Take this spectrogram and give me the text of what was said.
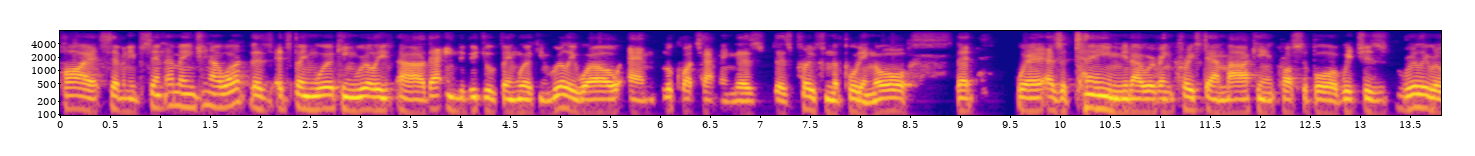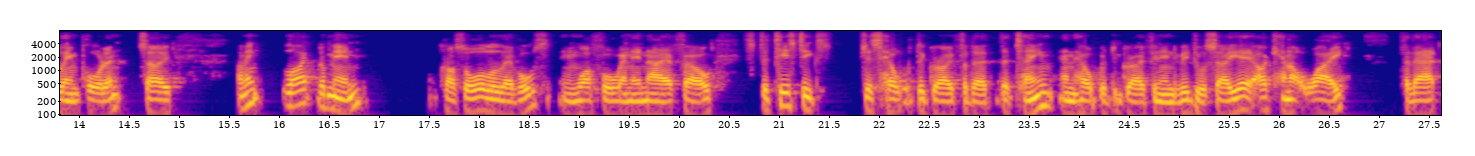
high at 70%, that means, you know what, There's, it's been working really, uh, that individual's been working really well and look what's happening. There's, there's proof in the pudding. Or that where as a team, you know, we've increased our marking across the board, which is really, really important. So I think like the men, across all the levels in WAFL and in AFL, statistics just help with the growth of the, the team and help with the growth in individuals. So, yeah, I cannot wait for that,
